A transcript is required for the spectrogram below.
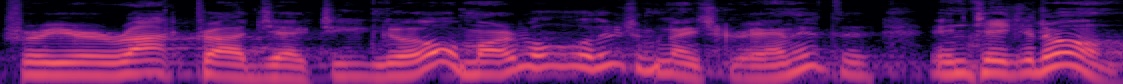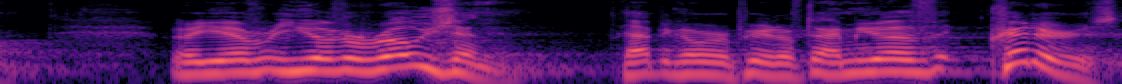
for your rock project. You can go, oh, marble, well, there's some nice granite, uh, and take it home. Or you have, you have erosion happening over a period of time. You have critters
